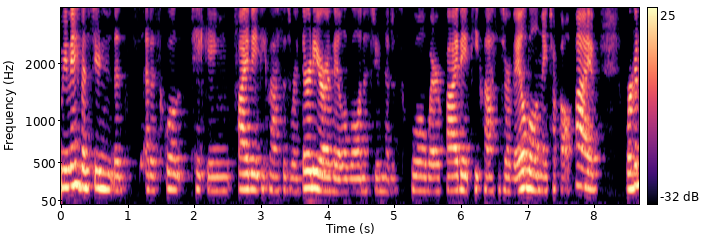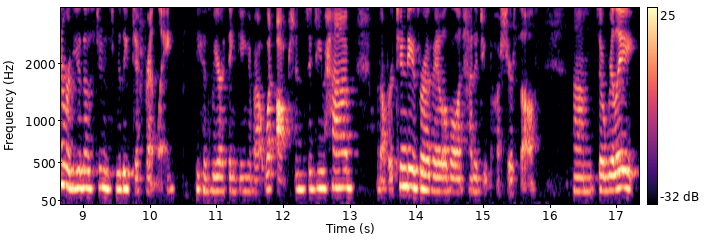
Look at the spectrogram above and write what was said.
we may have a student that's at a school taking five AP classes where 30 are available, and a student at a school where five AP classes are available and they took all five. We're going to review those students really differently because we are thinking about what options did you have, what opportunities were available, and how did you push yourself. Um, so, really,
